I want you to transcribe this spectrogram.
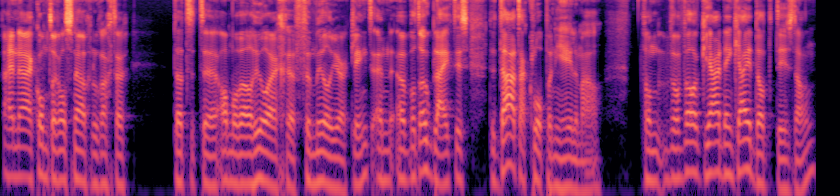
En hij komt er al snel genoeg achter dat het eh, allemaal wel heel erg eh, familiar klinkt. En eh, wat ook blijkt is, de data kloppen niet helemaal. Van wel- welk jaar denk jij dat het is dan?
